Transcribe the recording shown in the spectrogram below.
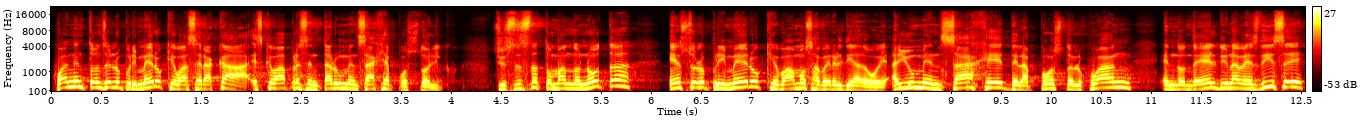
Juan entonces lo primero que va a hacer acá es que va a presentar un mensaje apostólico. Si usted está tomando nota, esto es lo primero que vamos a ver el día de hoy. Hay un mensaje del apóstol Juan en donde él de una vez dice,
